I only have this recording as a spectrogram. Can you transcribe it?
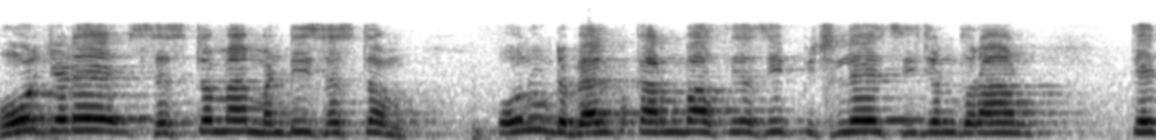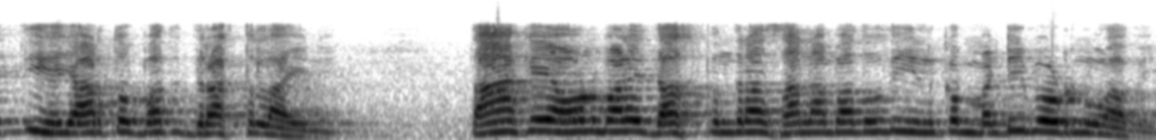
ਹੋਰ ਜਿਹੜੇ ਸਿਸਟਮ ਹੈ, ਮੰਡੀ ਸਿਸਟਮ ਉਹਨੂੰ ਡਿਵੈਲਪ ਕਰਨ ਵਾਸਤੇ ਅਸੀਂ ਪਿਛਲੇ ਸੀਜ਼ਨ ਦੌਰਾਨ 33000 ਤੋਂ ਵੱਧ ਦਰਖਤ ਲਾਏ ਨੇ। ਤਾਂ ਕਿ ਆਉਣ ਵਾਲੇ 10-15 ਸਾਲਾਂ ਬਾਅਦ ਉਹਦੀ ਇਨਕਮ ਮੰਡੀ ਬੋਰਡ ਨੂੰ ਆਵੇ।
